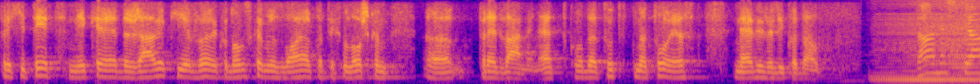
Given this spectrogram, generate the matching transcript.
prehiteti neke države, ki je v ekonomskem razvoju ali pa tehnološkem uh, pred vami. Ne. Tako da tudi na to jaz ne bi veliko dal. Danes tja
